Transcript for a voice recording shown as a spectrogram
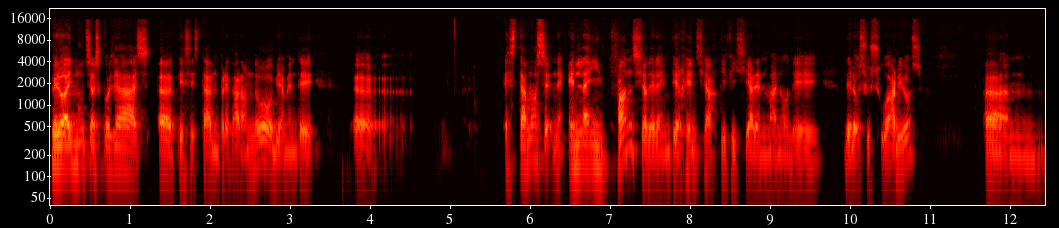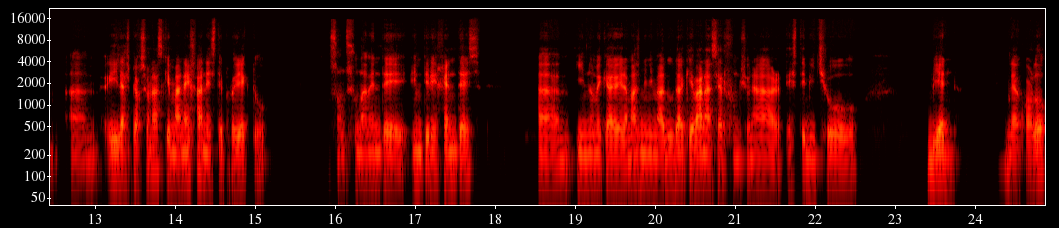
Pero hay muchas cosas eh, que se están preparando. Obviamente, eh, estamos en, la infancia de la inteligencia artificial en mano de, los usuarios. Am, am, y las personas que manejan este proyecto son sumamente inteligentes am, y no me cabe la más mínima duda que van a hacer funcionar este bicho bien. ¿De acuerdo?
